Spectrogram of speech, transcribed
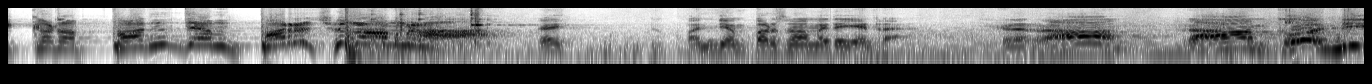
ఇక్కడ పందెం పరశురామరా. పందెం పరశురామ్ అయితే ఏంట్రా? ఇక్కడ రామ్ రామ్ కోని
